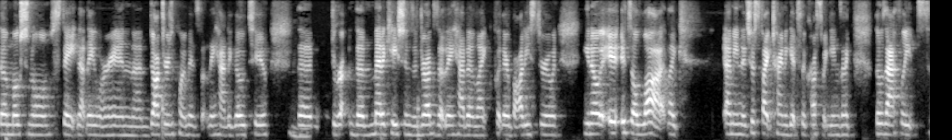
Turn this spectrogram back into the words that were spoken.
the emotional state that they were in the doctor's appointments that they had to go to mm-hmm. the the medications and drugs that they had to like put their bodies through. And you know it, it's a lot. Like i mean it's just like trying to get to the crossfit games. Like those athletes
